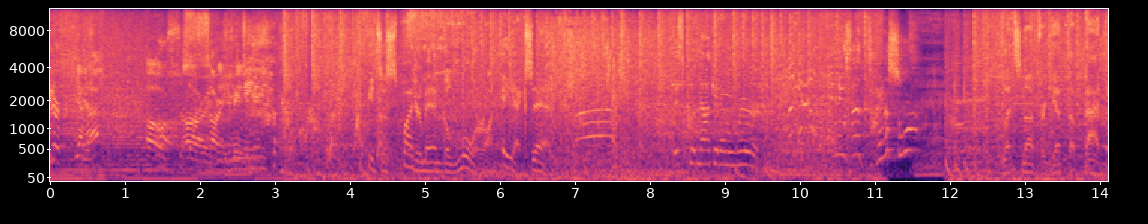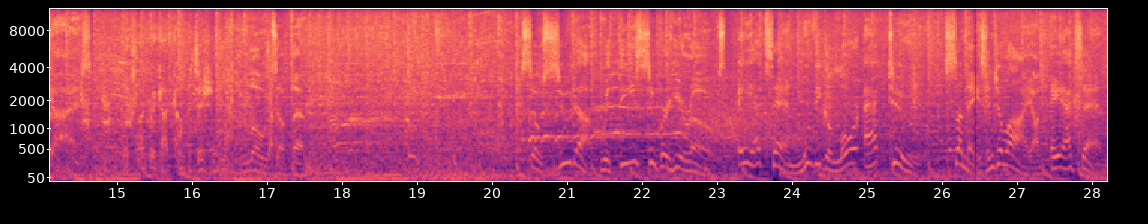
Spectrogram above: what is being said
Peter. Yeah. Oh, oh, sorry. Sorry, Did you mean? It's a Spider-Man galore on AXN. This could not get any weirder. Oh, is that a dinosaur? Let's not forget the bad guys. Looks like we got competition. Loads of them. So suit up with these superheroes. AXN Movie Galore Act 2. Sundays in July on AXN.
